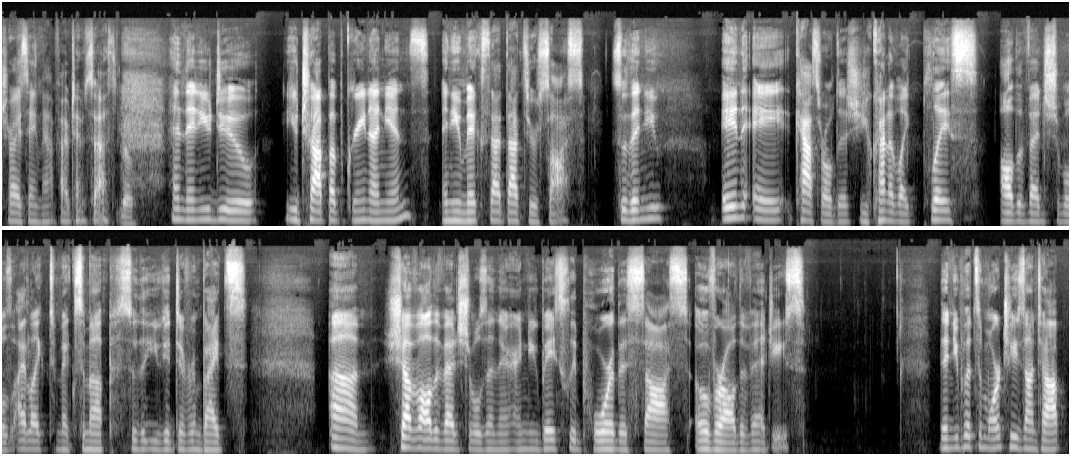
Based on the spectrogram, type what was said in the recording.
try saying that five times fast. No. And then you do you chop up green onions and you mix that. That's your sauce. So then you in a casserole dish, you kind of like place all the vegetables. I like to mix them up so that you get different bites. Um, shove all the vegetables in there, and you basically pour this sauce over all the veggies. Then you put some more cheese on top.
